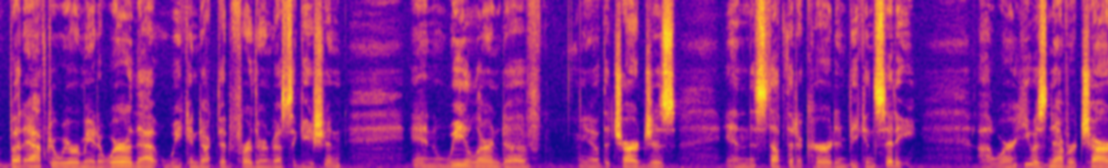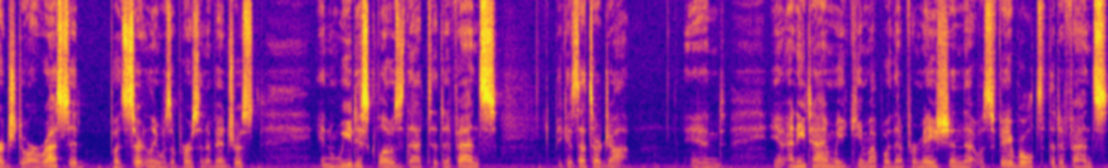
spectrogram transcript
but after we were made aware of that, we conducted further investigation and we learned of you know the charges and the stuff that occurred in Beacon City, uh, where he was never charged or arrested, but certainly was a person of interest, and we disclosed that to defense because that's our job. And you know, anytime we came up with information that was favorable to the defense,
